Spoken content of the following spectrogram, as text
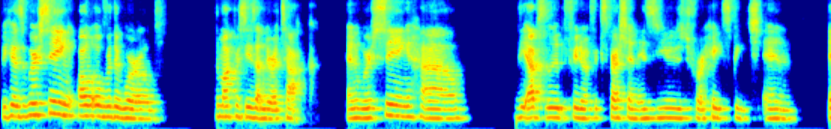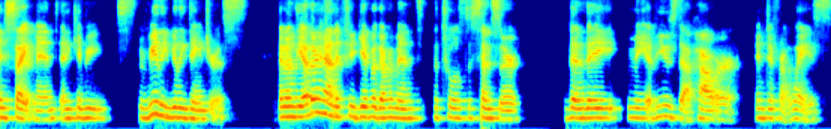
because we're seeing all over the world democracy is under attack and we're seeing how the absolute freedom of expression is used for hate speech and incitement and it can be really really dangerous and on the other hand if you give a government the tools to censor then they may abuse that power in different ways.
